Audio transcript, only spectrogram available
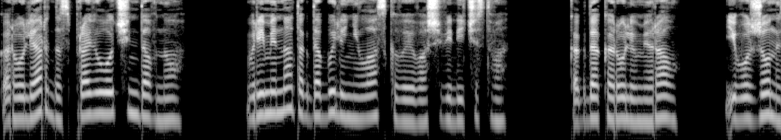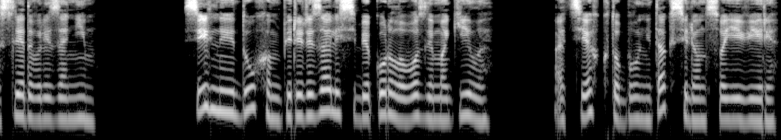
Король Арда справил очень давно. Времена тогда были неласковые, Ваше Величество. Когда король умирал, его жены следовали за ним. Сильные духом перерезали себе горло возле могилы, а тех, кто был не так силен в своей вере,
